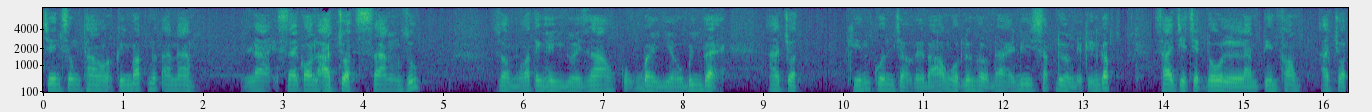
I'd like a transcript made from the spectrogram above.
trên sông Thao ở kinh Bắc nước An Nam. Lại sai con là A Chuột sang giúp dòm ngó tình hình người giao cũng bày nhiều binh vệ. A Chuột khiến quân trở về báo ngột lương hợp đài đi sắp đường để tiến gấp. Sai triệt triệt đô làm tiên phong, A Chuột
